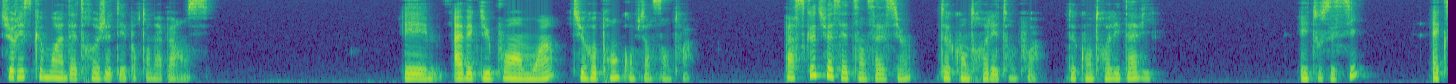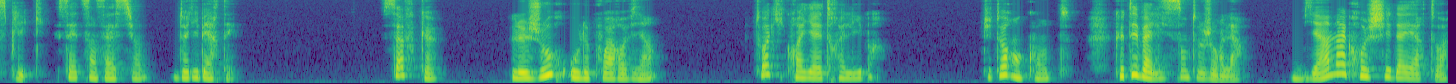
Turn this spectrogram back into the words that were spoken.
tu risques moins d'être rejeté pour ton apparence. Et avec du poids en moins, tu reprends confiance en toi. Parce que tu as cette sensation de contrôler ton poids, de contrôler ta vie. Et tout ceci explique cette sensation de liberté. Sauf que, le jour où le poids revient, toi qui croyais être libre, tu te rends compte que tes valises sont toujours là, bien accrochées derrière toi.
